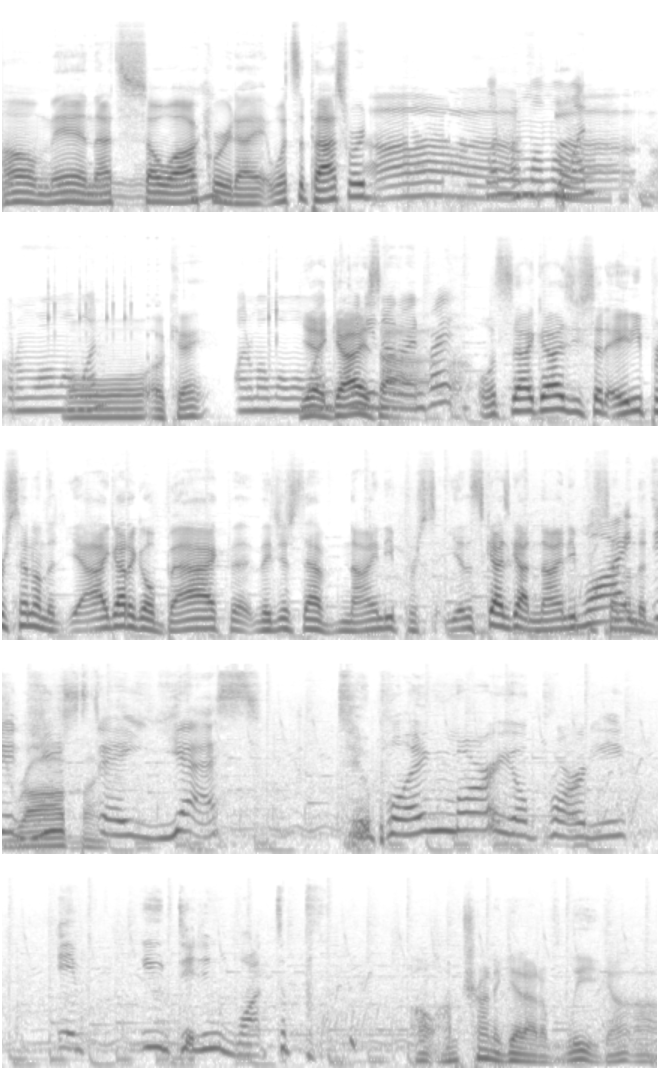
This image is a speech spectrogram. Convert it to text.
Oh man, that's so awkward. I. What's the password? Oh. One, one, one, one, one. One, one, one, one. Oh, okay. One, one, one, one, Yeah, guys. You need another uh, what's that, guys? You said 80% on the. Yeah, I gotta go back. Th- They just have 90%. Yeah, this guy's got 90% Why on the did drop. you say yes to playing Mario Party if you didn't want to play? Oh, I'm trying to get out of League. Uh, uh,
